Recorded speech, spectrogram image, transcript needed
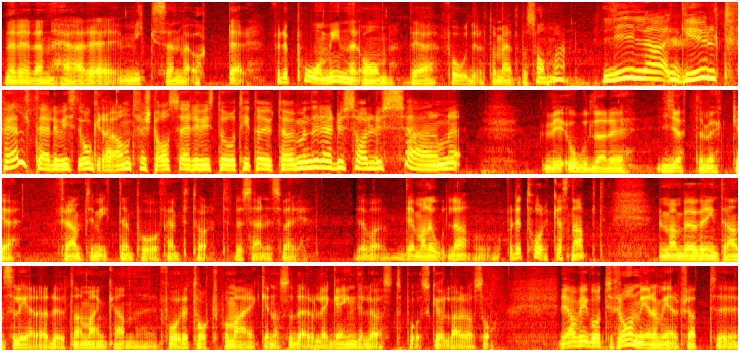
När det är den här mixen med örter. För det påminner om det fodret de äter på sommaren. Lila, gult fält är det visst, och grönt förstås är det vi står och tittar ut över. Men det där du sa, lucern. Vi odlade jättemycket fram till mitten på 50-talet, lucern i Sverige. Det var det man odlade, för det torkar snabbt. Man behöver inte ensilera det utan man kan få det torrt på marken och så där och lägga in det löst på skullar och så. Det har vi gått ifrån mer och mer för att eh,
